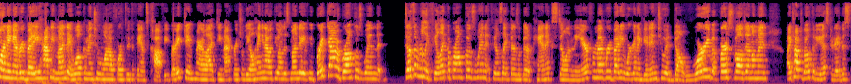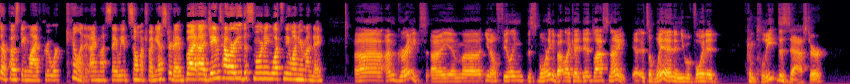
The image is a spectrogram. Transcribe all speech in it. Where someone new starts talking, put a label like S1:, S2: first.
S1: Morning, everybody. Happy Monday. Welcome into 104 through the fans coffee break. James Merilatt, D-Mac, Rachel Deal hanging out with you on this Monday. If we break down a Broncos win that doesn't really feel like a Broncos win, it feels like there's a bit of panic still in the air from everybody. We're going to get into it. Don't worry. But first of all, gentlemen, I talked to both of you yesterday. This is our post game live crew. We're killing it, I must say. We had so much fun yesterday. But uh, James, how are you this morning? What's new on your Monday?
S2: Uh, I'm great. I am, uh, you know, feeling this morning about like I did last night. It's a win, and you avoided complete disaster.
